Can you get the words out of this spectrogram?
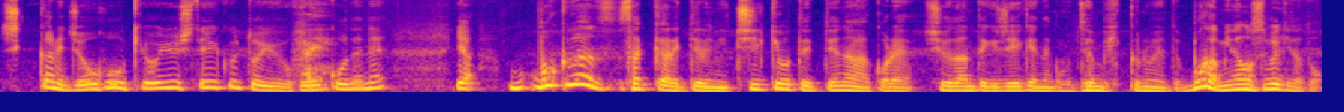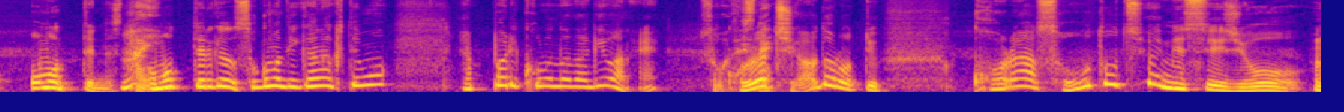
しっかり情報を共有していくという方向でね、い、や僕はさっきから言ってるように地位協定っていうのはこれ集団的自衛権なんかも全部ひっくるめて僕は見直すべきだと思ってるんですね、はい。思ってるけどそこまでいかなくてもやっぱりコロナだけはねこれは。違うだろうっていうこれは相当強いメッセージを日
